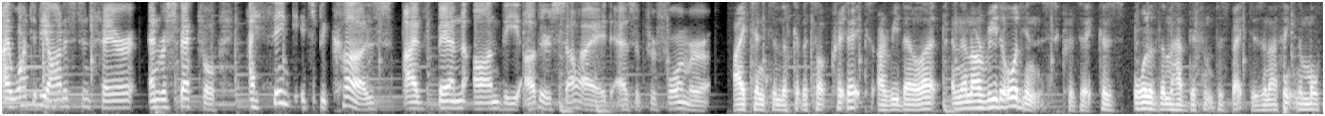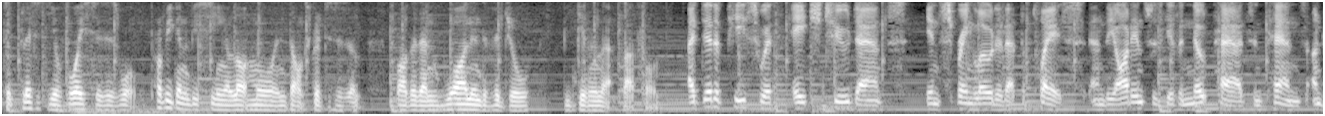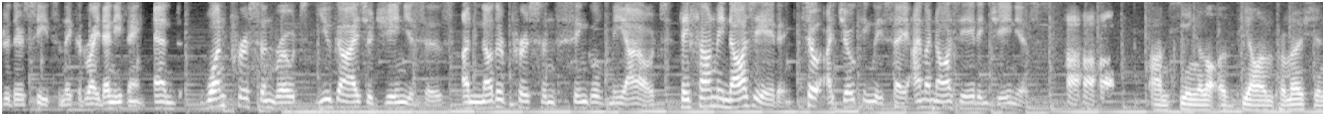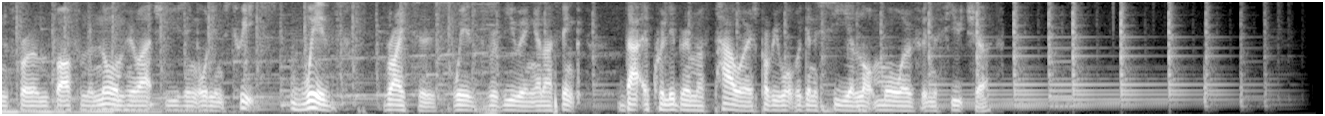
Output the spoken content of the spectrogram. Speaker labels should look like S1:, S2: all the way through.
S1: I want to be honest and fair and respectful. I think it's because I've been on the other side as a performer.
S2: I tend to look at the top critics, I read their work, and then I read the audience critic because all of them have different perspectives. And I think the multiplicity of voices is what probably going to be seeing a lot more in dance criticism rather than one individual be given that platform.
S1: I did a piece with H2 Dance in Spring Loaded at the place, and the audience was given notepads and pens under their seats, and they could write anything. And one person wrote, You guys are geniuses. Another person singled me out. They found me nauseating. So I jokingly say, I'm a nauseating genius. Ha ha ha.
S2: I'm seeing a lot of PR and promotion from Far From the Norm who are actually using audience tweets with writers, with reviewing, and I think that equilibrium of power is probably what we're going to see a lot more of in the future.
